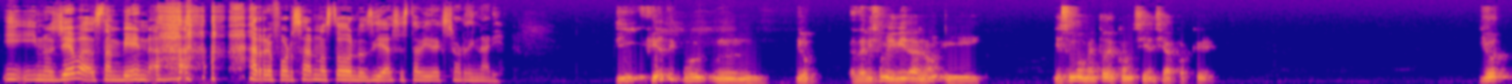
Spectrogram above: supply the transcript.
y, nos llevas también a, a, reforzarnos todos los días esta vida extraordinaria. Sí, fíjate que un, digo, analizo mi vida, ¿no? Y, es un momento de conciencia porque yo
